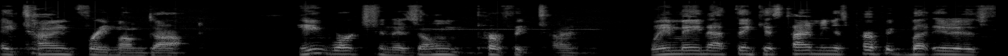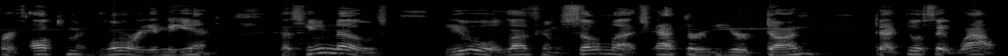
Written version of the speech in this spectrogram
a time frame on God. He works in His own perfect timing. We may not think His timing is perfect, but it is for His ultimate glory in the end. Because He knows you will love him so much after you're done that you'll say, wow,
